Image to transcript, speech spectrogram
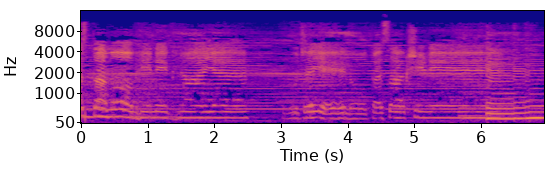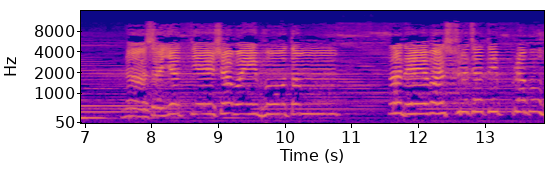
नमस्तमोऽभिनिघ्नाय पूजये लोकसाक्षिणे। नाशयत्येष वैभूतम्। तदेव सृजति प्रभुः।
